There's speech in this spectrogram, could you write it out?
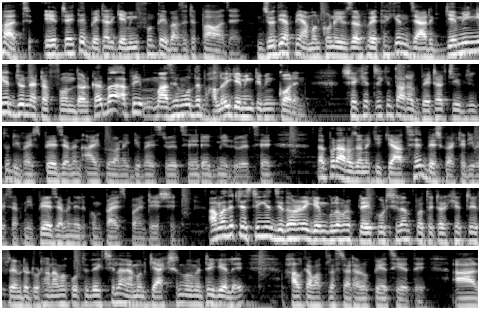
বাট এর চাইতে বেটার গেমিং ফোন তো এই বাজেটে পাওয়া যায়। যদি আপনি এমন কোনো ইউজার হয়ে থাকেন যার গেমিংয়ের জন্য একটা ফোন দরকার, বা আপনি মাঝে মধ্যে ভালোই গেমিং টেমিং করেন, সেক্ষেত্রে কিন্তু আরও বেটার চিপযুক্ত ডিভাইস পেয়ে যাবেন। আইকোর অনেক ডিভাইস রয়েছে রেডমির রয়েছে, তারপর আরও যেন কী কী আছে, বেশ কয়েকটা ডিভাইস আপনি পেয়ে যাবেন এরকম প্রাইস পয়েন্টে এসে। আমাদের টেস্টিংয়ে যে ধরনের গেমগুলো আমরা প্লে করছিলাম প্রত্যেকটার ক্ষেত্রে ফ্রেম রেট ওঠানামা করতে দেখছিলাম, এমনকি অ্যাকশন মোমেন্টে গেলে হালকা পাতলা স্ট্যাটারও পেয়েছি এতে। আর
